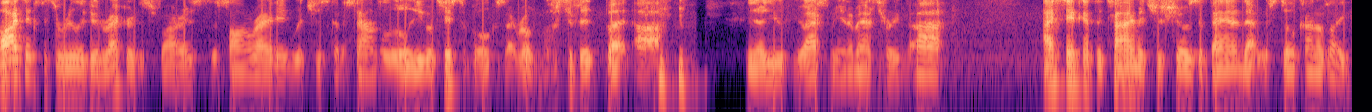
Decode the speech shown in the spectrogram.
oh, I think it's a really good record as far as the songwriting, which is going to sound a little egotistical because I wrote most of it. But uh, you know, you you asked me and I'm answering. Uh, I think at the time it just shows a band that was still kind of like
